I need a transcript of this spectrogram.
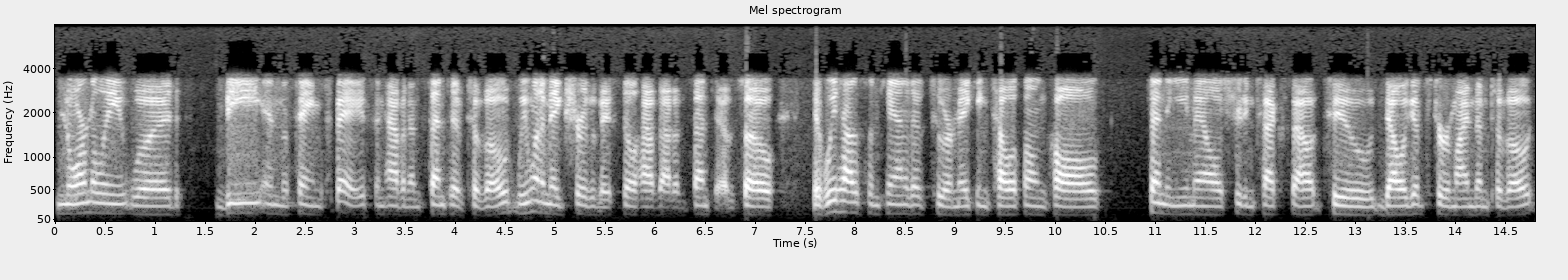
normally would be in the same space and have an incentive to vote, we want to make sure that they still have that incentive. So if we have some candidates who are making telephone calls, sending emails, shooting texts out to delegates to remind them to vote,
